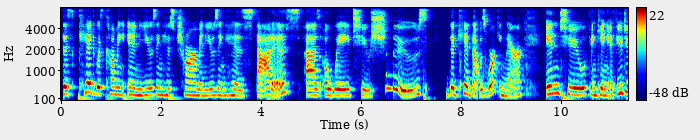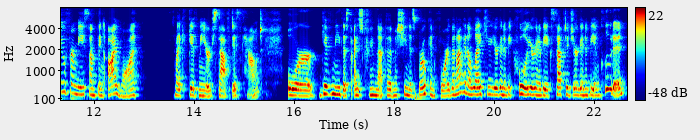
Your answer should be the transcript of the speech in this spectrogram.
This kid was coming in using his charm and using his status as a way to schmooze the kid that was working there into thinking if you do for me something I want, like give me your staff discount or give me this ice cream that the machine is broken for, then I'm going to like you. You're going to be cool. You're going to be accepted. You're going to be included.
